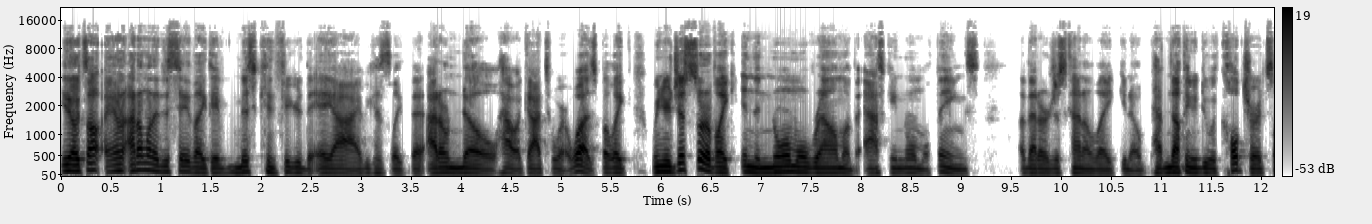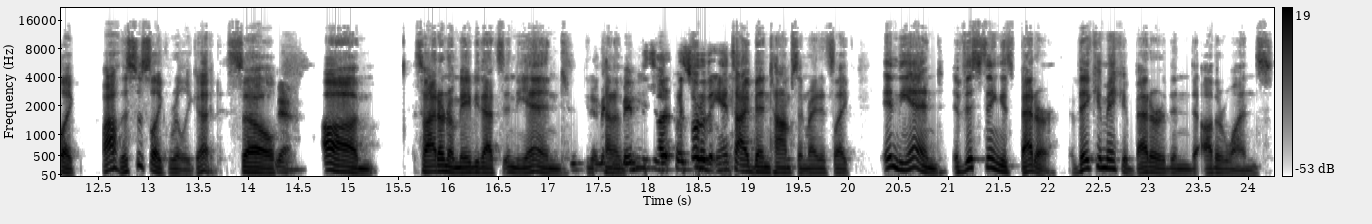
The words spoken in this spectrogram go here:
you know it's all I don't want to just say like they've misconfigured the AI because like that I don't know how it got to where it was, but like when you're just sort of like in the normal realm of asking normal things that are just kind of like you know have nothing to do with culture, it's like wow this is like really good. So Yeah. um so I don't know maybe that's in the end you know kind of maybe it's, sort- of the anti Ben Thompson right? It's like in the end if this thing is better if they can make it better than the other ones,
